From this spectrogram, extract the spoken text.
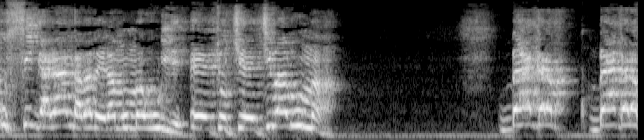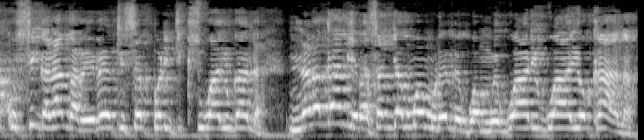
kusigala nga babeera mu mawulire. Ekyo kyekibaluma baagala kusigala nga bebeetise politics wa uganda. Nabagambye basajja mu omulembe gwammwe gwali gwa yokaana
